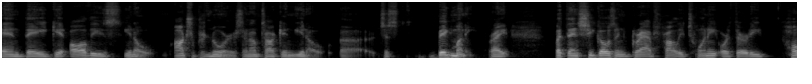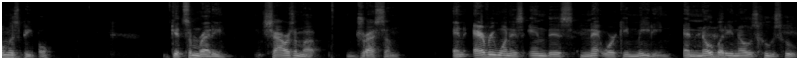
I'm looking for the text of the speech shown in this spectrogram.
and they get all these you know entrepreneurs, and I'm talking you know uh, just big money, right? But then she goes and grabs probably 20 or 30 homeless people, gets them ready, showers them up, dress them, and everyone is in this networking meeting and mm-hmm. nobody knows who's who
